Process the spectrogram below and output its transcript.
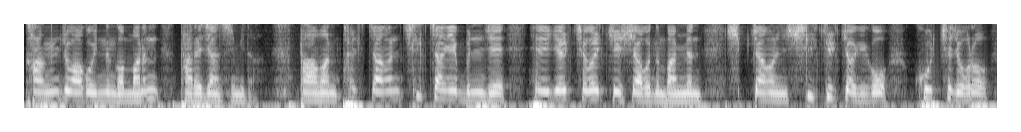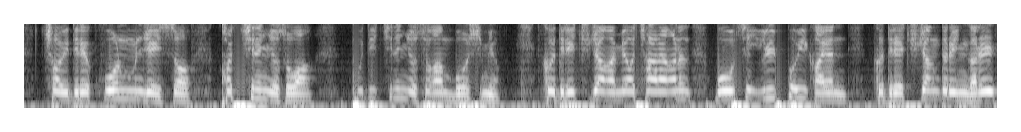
강조하고 있는 것만은 다르지 않습니다. 다만 8장은 7장의 문제 해결책을 제시하고 있는 반면 10장은 실질적이고 구체적으로 저희들의 구원 문제에 있어 거치는 요소와 부딪히는 요소가 무엇이며 그들이 주장하며 자랑하는 모세 율법이 과연 그들의 주장대로인가를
